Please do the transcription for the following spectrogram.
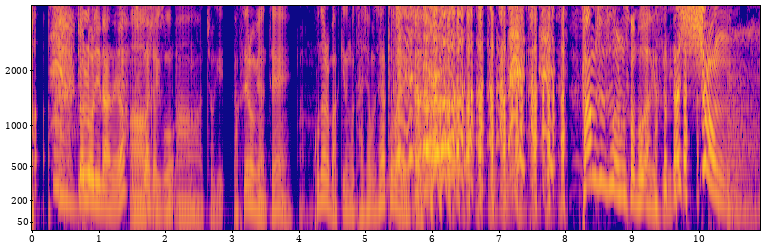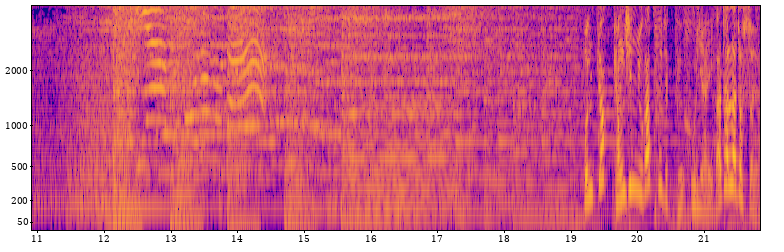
결론이 나네요. 아 수고하셨습니다. 그리고 아 저기 박세롬이한테 어. 코너를 맡기는 걸 다시 한번 생각해봐야겠다. 다음 순서로 넘어가겠습니다. 슝. 본격 병신 육아 프로젝트 우리 아이가 달라졌어요.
